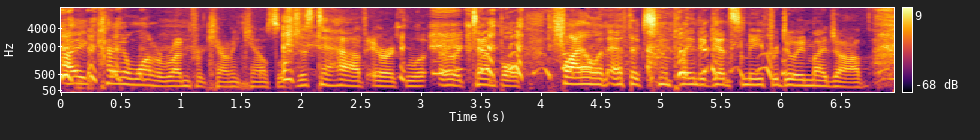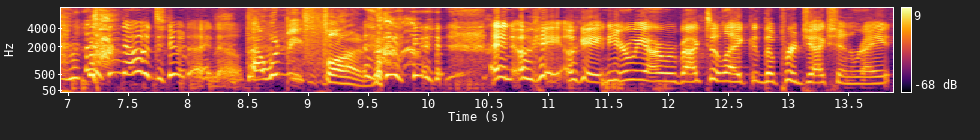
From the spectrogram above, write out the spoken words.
I, I kind of want to run for county council just to have Eric Eric Temple file an ethics complaint against me for doing my job. no, dude, I know. That would be fun. And okay, okay, and here we are. We're back to like the projection, right?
